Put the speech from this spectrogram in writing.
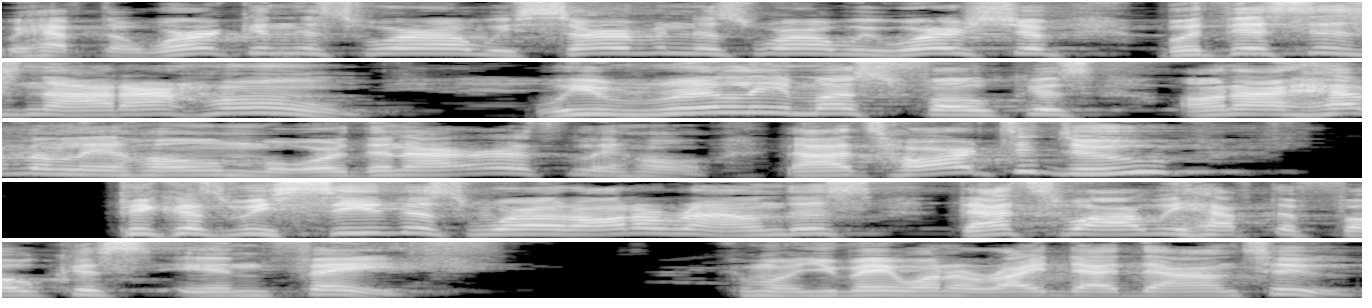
We have to work in this world. We serve in this world. We worship, but this is not our home. We really must focus on our heavenly home more than our earthly home. Now it's hard to do because we see this world all around us. That's why we have to focus in faith. Come on, you may want to write that down too.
